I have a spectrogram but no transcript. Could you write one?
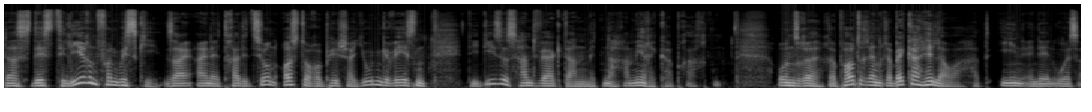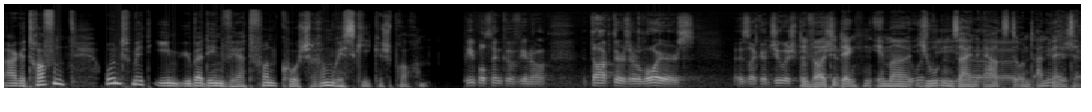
das Destillieren von Whisky sei eine Tradition osteuropäischer Juden gewesen, die dieses Handwerk dann mit nach Amerika brachten. Unsere Reporterin Rebecca Hillauer hat ihn in den USA getroffen und mit ihm über den Wert von koscherem Whisky gesprochen. People think of, you know, doctors or lawyers die Leute denken immer, Juden seien uh, Ärzte und Anwälte.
